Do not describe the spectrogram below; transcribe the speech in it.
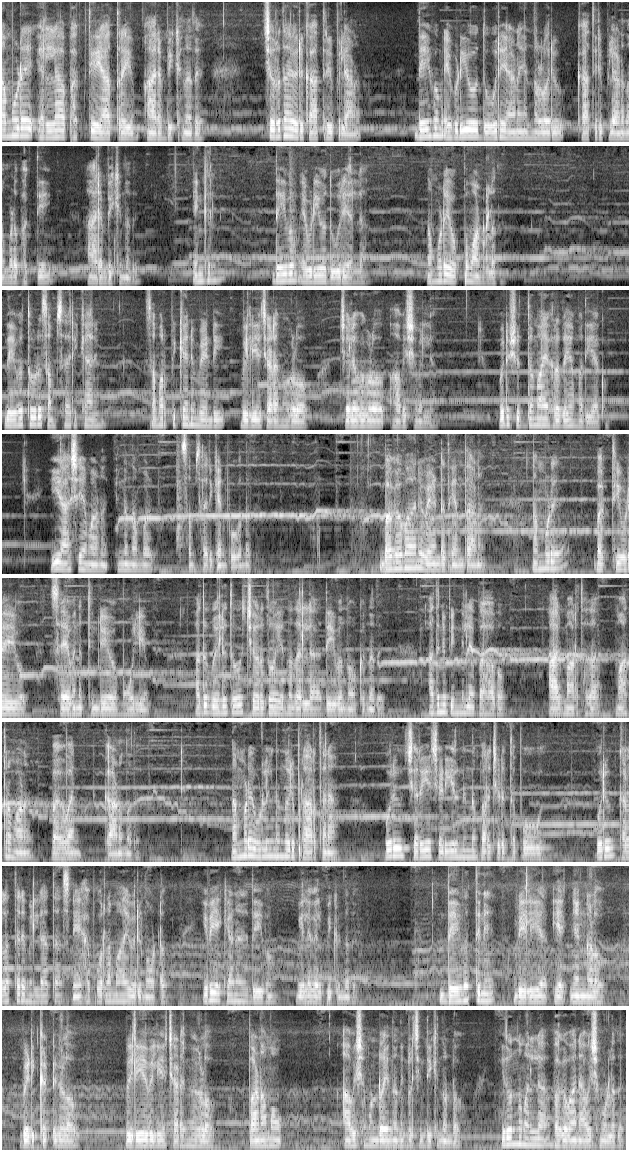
നമ്മുടെ എല്ലാ ഭക്തി യാത്രയും ആരംഭിക്കുന്നത് ചെറുതായ ഒരു കാത്തിരിപ്പിലാണ്. ദൈവം എവിടെയോ ദൂരെയാണ് എന്നുള്ളൊരു കാത്തിരിപ്പിലാണ് നമ്മുടെ ഭക്തി ആരംഭിക്കുന്നത്. എങ്കിൽ ദൈവം എവിടെയോ ദൂരെയല്ല നമ്മുടെ ഒപ്പമാണുള്ളത്. ദൈവത്തോട് സംസാരിക്കാനും സമർപ്പിക്കാനും വേണ്ടി വലിയ ചടങ്ങുകളോ ചെലവുകളോ ആവശ്യമില്ല. ഒരു ശുദ്ധമായ ഹൃദയം മതിയാകും. ഈ ആശയമാണ് ഇന്ന് നമ്മൾ സംസാരിക്കാൻ പോകുന്നത്. ഭഗവാന് വേണ്ടത് എന്താണ്? നമ്മുടെ ഭക്തിയുടെയോ സേവനത്തിന്റെയോ മൂല്യം അത് വലുതോ ചെറുതോ എന്നതല്ല ദൈവം നോക്കുന്നത്. അതിന് പിന്നിലെ ഭാവം ആത്മാർത്ഥത മാത്രമാണ് ഭഗവാൻ കാണുന്നത്. നമ്മുടെ ഉള്ളിൽ നിന്നൊരു പ്രാർത്ഥന ഒരു ചെറിയ ചെടിയിൽ നിന്നും പറിച്ചെടുത്ത പൂവ് ഒരു കള്ളത്തരമില്ലാത്ത സ്നേഹപൂർണമായ ഒരു നോട്ടം. ഇവയൊക്കെയാണ് ദൈവം വില കൽപ്പിക്കുന്നത് ദൈവത്തിന് വലിയ യജ്ഞങ്ങളോ വെടിക്കെട്ടുകളോ വലിയ വലിയ ചടങ്ങുകളോ പണമോ ആവശ്യമുണ്ടോ എന്ന് നിങ്ങൾ ചിന്തിക്കുന്നുണ്ടോ? ഇതൊന്നുമല്ല ഭഗവാൻ ആവശ്യമുള്ളത്.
